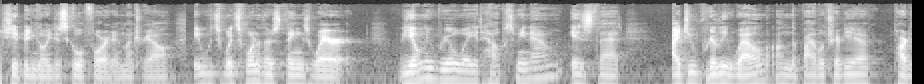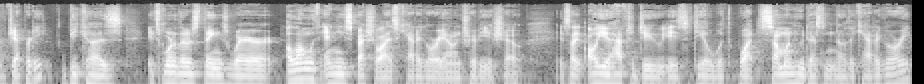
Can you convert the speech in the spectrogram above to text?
She had been going to school for it in Montreal. It was it's one of those things where the only real way it helps me now is that I do really well on the Bible trivia part of Jeopardy because it's one of those things where, along with any specialized category on a trivia show, it's like all you have to do is deal with what someone who doesn't know the category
